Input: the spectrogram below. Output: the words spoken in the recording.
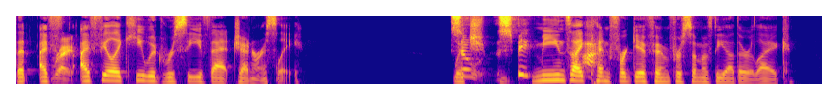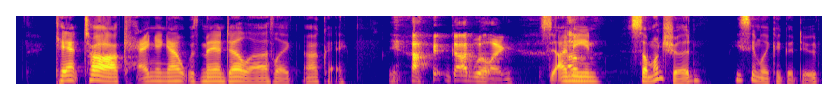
That I, f- Right. I feel like he would receive that generously, which so speak. means I can forgive him for some of the other like can't talk, hanging out with Mandela. Like, okay. Yeah, God willing. I Um, mean, someone should. He seemed like a good dude.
